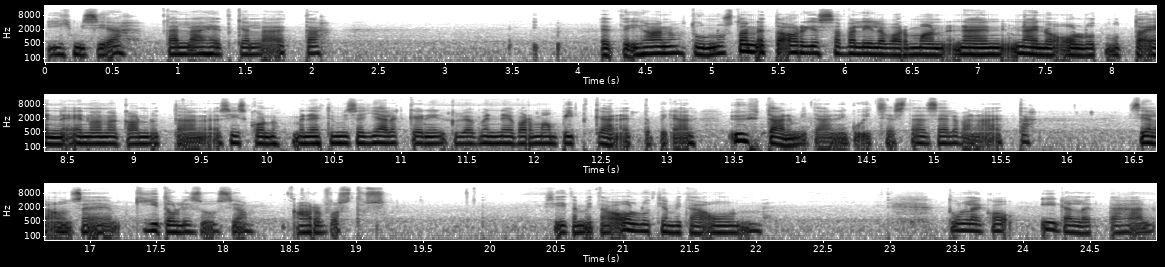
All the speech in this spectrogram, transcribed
ihmisiä tällä hetkellä, että, että ihan tunnustan, että arjessa välillä varmaan näin, näin on ollut, mutta en, en ainakaan nyt tämän siskon menehtymisen jälkeen, niin kyllä menee varmaan pitkään, että pidän yhtään mitään niin kuin itsestään selvänä, että siellä on se kiitollisuus ja arvostus siitä, mitä on ollut ja mitä on. Tuleeko Iidalle tähän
